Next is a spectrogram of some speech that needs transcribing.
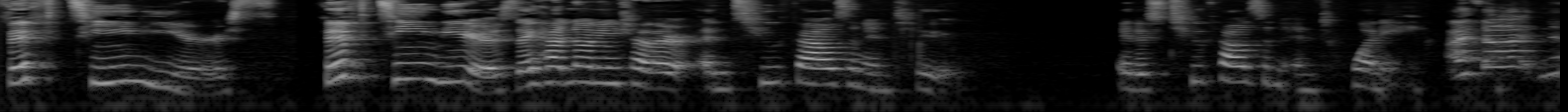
15 years. 15 years. They had known each other in 2002. It is 2020. I thought no,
